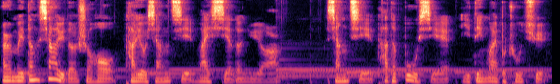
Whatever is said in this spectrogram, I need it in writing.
而每当下雨的时候，他又想起卖鞋的女儿，想起他的布鞋一定卖不出去，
